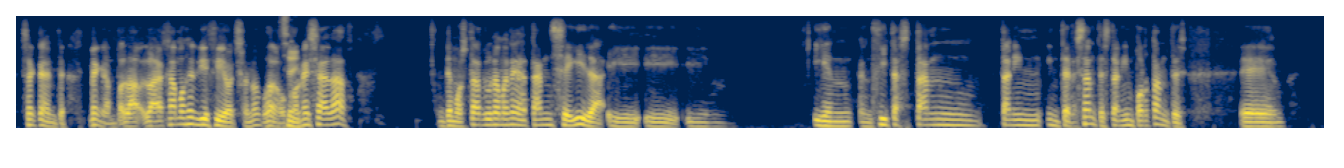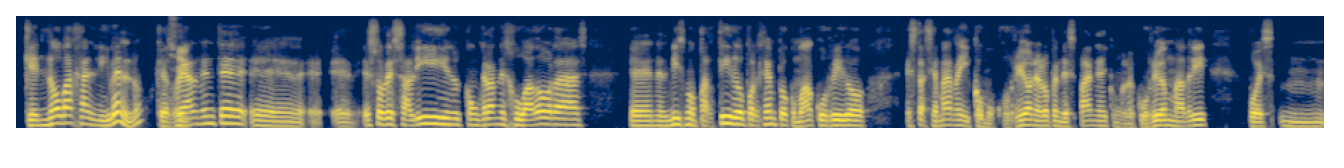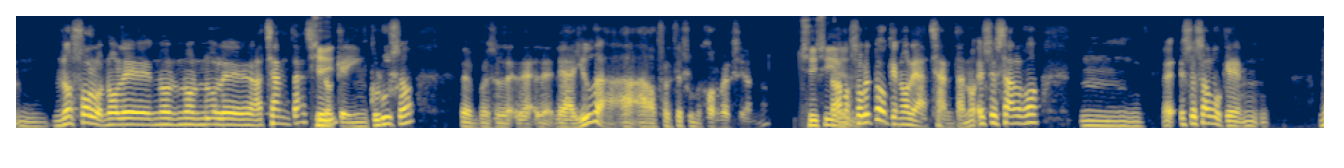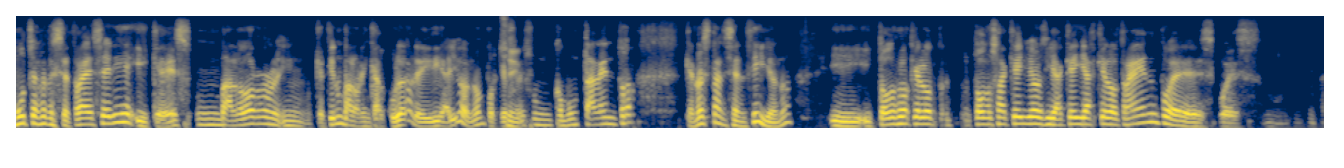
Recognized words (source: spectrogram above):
Exactamente. Venga, la, dejamos en 18, ¿no? Bueno, con esa edad demostrar de una manera tan seguida y, y, y, en, citas tan, tan interesantes, tan importantes, eh, que no baja el nivel, ¿no? Que realmente eh, eh, eso de salir con grandes jugadoras en el mismo partido, por ejemplo, como ha ocurrido esta semana y como ocurrió en el Open de España y como le ocurrió en Madrid, pues mm, no solo no le, no, no, no le achanta, sino que incluso pues le, ayuda a, a, ofrecer su mejor versión, ¿no? Sí, sí. Vamos, sobre todo que no le achanta, ¿no? Eso es algo, mm, eso es algo que muchas veces se trae serie y que es un valor, que tiene un valor incalculable, diría yo, ¿no? Porque es un, como un talento que no es tan sencillo, ¿no? Y, todos lo que lo, todos aquellos y aquellas que lo traen, pues, pues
